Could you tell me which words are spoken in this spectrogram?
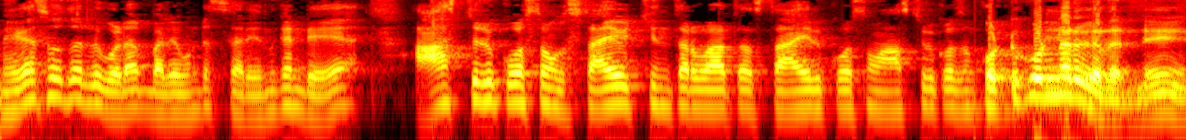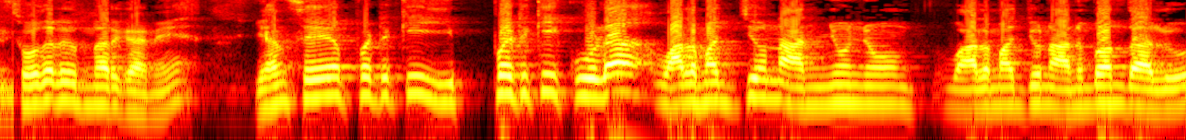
మెగా సోదరులు కూడా భలే ఉంటుంది సార్. ఎందుకంటే ఆస్తుల కోసం ఒక స్థాయి వచ్చిన తర్వాత స్థాయిల కోసం ఆస్తుల కోసం కొట్టుకున్నారు కదండి. సోదరులు ఉన్నారు కానీ ఎంతసేపటికి ఇప్పటికీ కూడా వాళ్ళ మధ్య ఉన్న అన్యోన్యం వాళ్ళ మధ్య ఉన్న అనుబంధాలు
